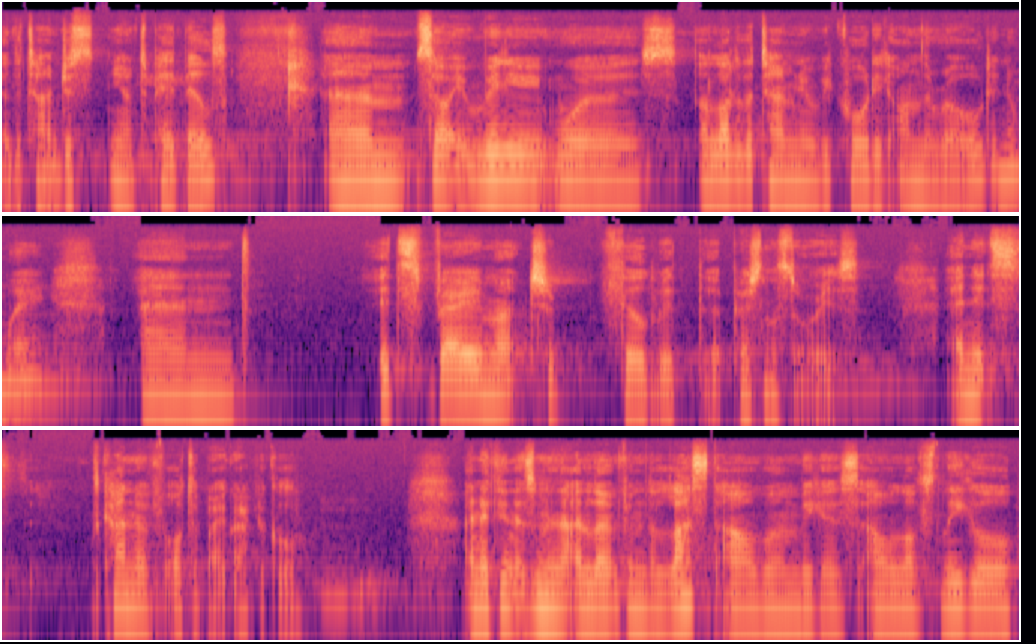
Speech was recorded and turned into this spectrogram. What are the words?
at the time, just you know to pay bills. Um, so it really was a lot of the time you know, recorded on the road in a way, and it's very much filled with uh, personal stories, and it's, it's kind of autobiographical. And I think that's something that I learned from the last album because All Love's Legal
